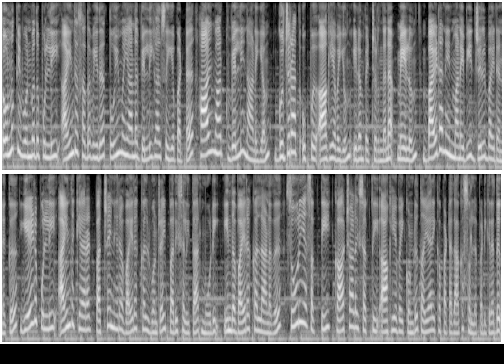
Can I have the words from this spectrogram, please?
தொண்ணூத்தி ஒன்பது புள்ளி ஐந்து சதவீத தூய்மையான வெள்ளியால் செய்யப்பட்ட ஹால்மார்க் வெள்ளி நாணயம் குஜராத் உப்பு ஆகியவையும் இடம்பெற்றிருந்தன. மேலும் பைடனின் மனைவி ஜில் பைடனுக்கு ஏழு புள்ளி ஐந்து கேரட் பச்சை நிற வைரக்கல் ஒன்றை பரிசளித்தார் மோடி. இந்த வைரக்கல்லானது சூரிய சக்தி காற்றாலை சக்தி ஆகியவை கொண்டு தயாரிக்கப்பட்ட செய்யப்பட்டதாக சொல்லப்படுகிறது.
